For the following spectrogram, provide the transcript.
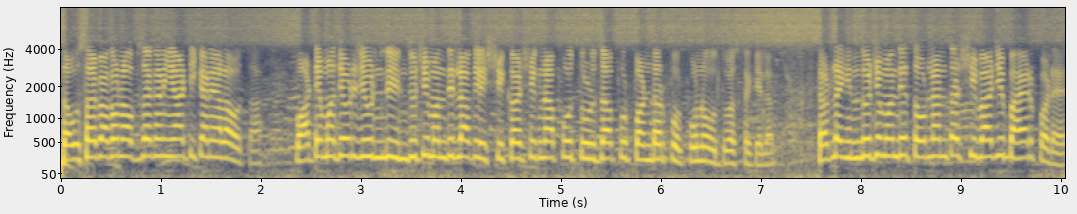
चौसाहेबाकडून अफजागण खान या ठिकाणी आला होता. वाटेमध्ये एवढी जी हिंदूची मंदिर लागली. शिखर शिंगणापूर तुळजापूर पंढरपूर पूर्ण उद्ध्वस्त केलं. त्यातलं हिंदूचे मंदिर तोडल्यानंतर शिवाजी बाहेर पडे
